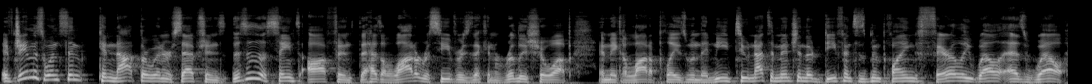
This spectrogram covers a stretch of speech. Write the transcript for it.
if Jameis Winston cannot throw interceptions, this is a Saints offense that has a lot of receivers that can really show up and make a lot of plays when they need to. Not to mention their defense has been playing fairly well as well.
